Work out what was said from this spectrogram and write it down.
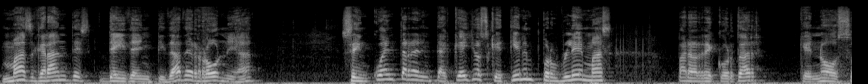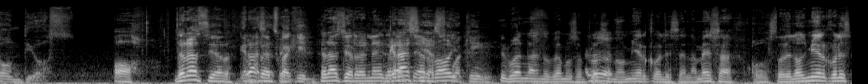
más grandes de identidad errónea se encuentran entre aquellos que tienen problemas para recordar que no son Dios. Oh, gracias. Gracias, Joaquín. Gracias, René. Gracias, gracias Roy. Joaquín. Y bueno, nos vemos el próximo miércoles en la mesa, costa de los miércoles.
